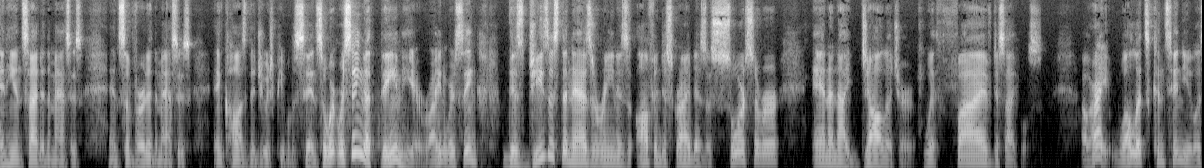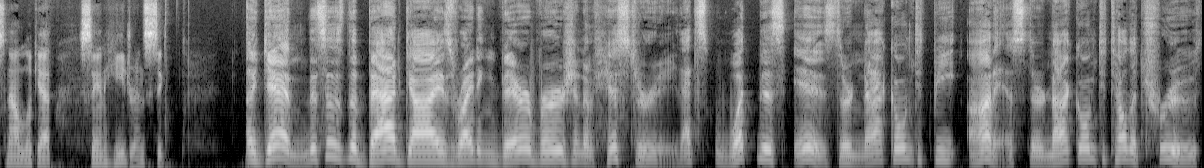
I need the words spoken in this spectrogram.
and he incited the masses and subverted the masses and caused the Jewish people to sin. So we're, we're seeing a theme here, right? We're seeing this Jesus the Nazarene is often described as a sorcerer and an idolater with five disciples. All right, well, let's continue. Let's now look at Sanhedrin again, this is the bad guys writing their version of history. That's what this is. They're not going to be honest. They're not going to tell the truth.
